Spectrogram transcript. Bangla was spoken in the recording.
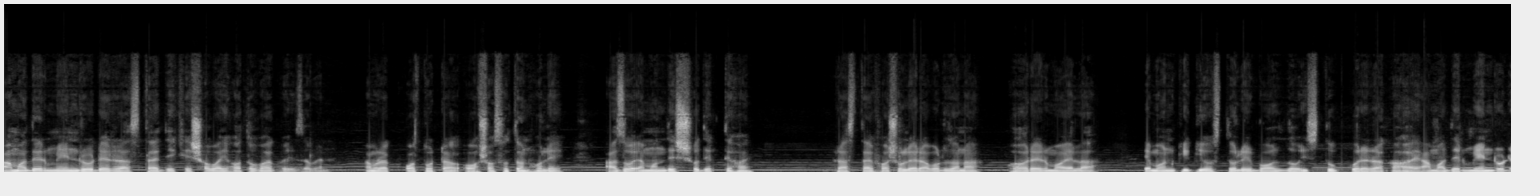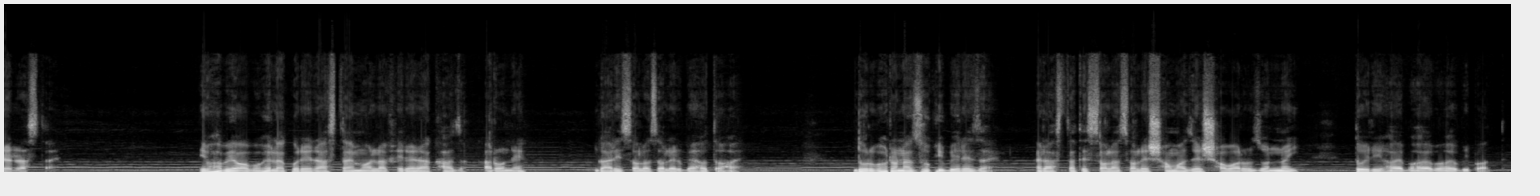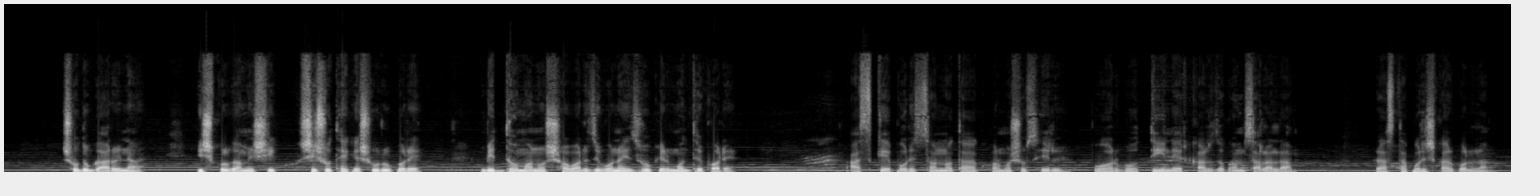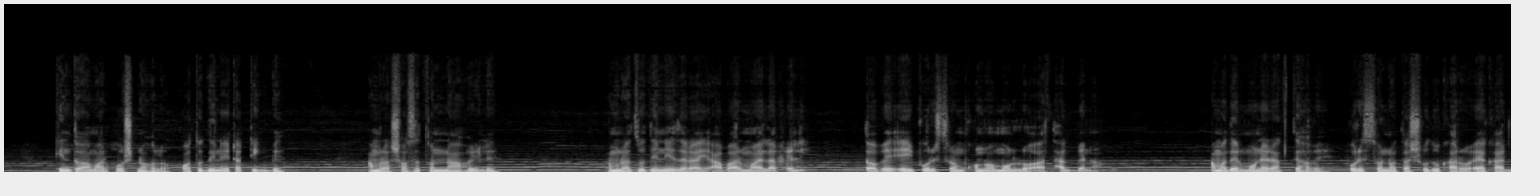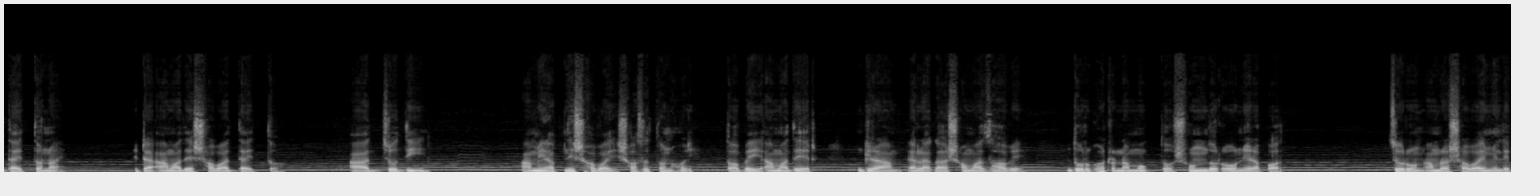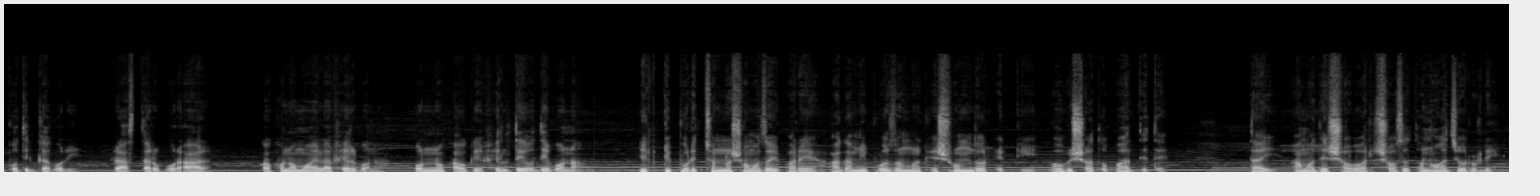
আমাদের মেন রোডের রাস্তায় দেখে সবাই হতবাক হয়ে যাবেন। আমরা কতটা অসচেতন হলে আজও এমন দৃশ্য দেখতে হয়? রাস্তায় ফসলের আবর্জনা, ঘরের ময়লা, এমনকি গৃহস্থলীর বর্জ্য স্তূপ করে রাখা হয় আমাদের মেন রোডের রাস্তায়। এভাবে অবহেলা করে রাস্তায় ময়লা ফেলে রাখা কারণে গাড়ি চলাচলের ব্যাহত হয়। দুর্ঘটনার ঝুঁকি বেড়ে যায়। রাস্তাতে চলাচলের সমাজের সবার জন্যই তৈরি হয় ভয়াবহ বিপদ। শুধু গাড়ি নয়, স্কুলগামী শিশু থেকে শুরু করে বৃদ্ধ মানুষ সবার জীবনেই ঝুঁকির মধ্যে পড়ে। আজকে পরিচ্ছন্নতা কর্মসূচির পর্ব তিনের কার্যক্রম চালালাম, রাস্তা পরিষ্কার করলাম। কিন্তু আমার প্রশ্ন হলো, কতদিন এটা টিকবে? আমরা সচেতন না হইলে, আমরা যদি নিজেরাই আবার ময়লা ফেলি, তবে এই পরিশ্রম কোনো মূল্য আর থাকবে না। আমাদের মনে রাখতে হবে, পরিচ্ছন্নতা শুধু কারও একার দায়িত্ব নয়, এটা আমাদের সবার দায়িত্ব। আজ যদি আমি আপনি সবাই সচেতন হই, তবেই আমাদের গ্রাম, এলাকা, সমাজ হবে দুর্ঘটনা মুক্ত সুন্দর ও নিরাপদ। চলুন আমরা সবাই মিলে প্রতিজ্ঞা করি, রাস্তার উপর আর কখনো ময়লা ফেলব না, অন্য কাউকে ফেলতেও দেব না। একটি পরিচ্ছন্ন সমাজই পারে আগামী প্রজন্মকে সুন্দর একটি ভবিষ্যৎ উপহার দিতে। তাই আমাদের সবার সচেতন হওয়া জরুরি।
